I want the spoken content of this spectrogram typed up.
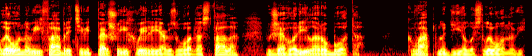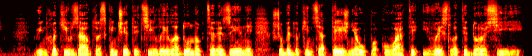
Леоновій фабриці від першої хвилі, як згода стала, вже горіла робота. Квапно діялось Леонові. Він хотів завтра скінчити цілий ладунок церезини, щоби до кінця тижня упакувати і вислати до Росії.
